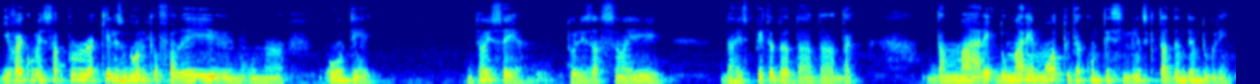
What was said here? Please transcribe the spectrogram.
E vai começar por aqueles nomes que eu falei no, na, ontem aí. Então é isso aí. Atualização aí a respeito da, da, da, da, da maré, do maremoto de acontecimentos que está dando dentro do Grêmio.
